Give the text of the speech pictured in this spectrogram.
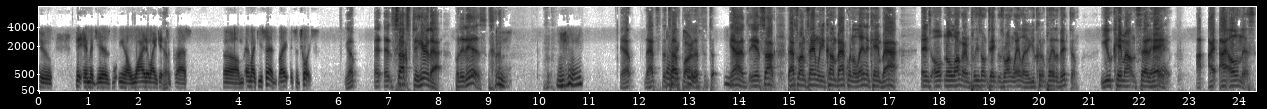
to the images? You know why do I get depressed? Um, and like you said, right, it's a choice. Yep. It, it sucks to hear that, but it is. mm-hmm. Yep. That's the The tough part. truth. That's the t- yeah, it's, it sucked. That's what I'm saying. When you come back, when Elena came back, and oh, no longer, and please don't take this the wrong way, Elena, you couldn't play the victim. You came out and said, "Hey, I, I, I own this.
